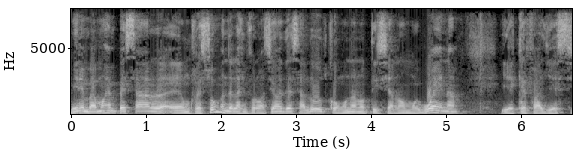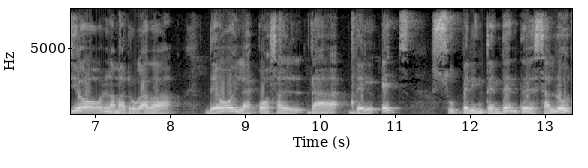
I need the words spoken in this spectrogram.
Miren, vamos a empezar eh, un resumen de las informaciones de salud con una noticia no muy buena y es que falleció en la madrugada de hoy la esposa del, del ex superintendente de salud,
